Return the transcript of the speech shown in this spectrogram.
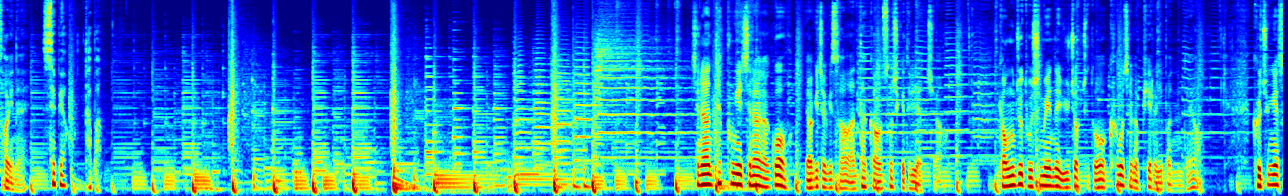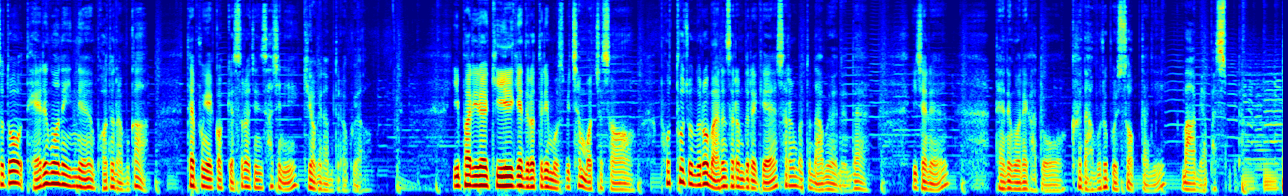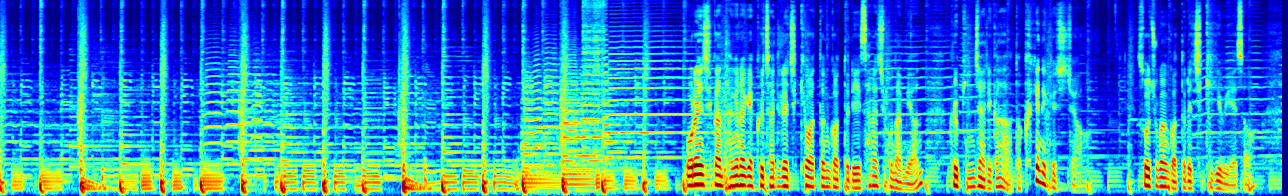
서인의 새벽 다방 지난 태풍이 지나가고 여기저기서 안타까운 소식이 들렸죠. 경주 도심에 있는 유적지도 크고 작은 피해를 입었는데요. 그 중에서도 대릉원에 있는 버드나무가 태풍에 꺾여 쓰러진 사진이 기억에 남더라고요. 이파리를 길게 늘어뜨린 모습이 참 멋져서 포토존으로 많은 사람들에게 사랑받던 나무였는데 이제는 대릉원에 가도 그 나무를 볼 수 없다니 마음이 아팠습니다. 오랜 시간 당연하게 그 자리를 지켜왔던 것들이 사라지고 나면 그 빈자리가 더 크게 느껴지죠. 소중한 것들을 지키기 위해서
